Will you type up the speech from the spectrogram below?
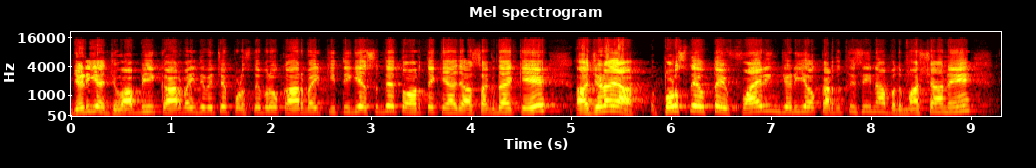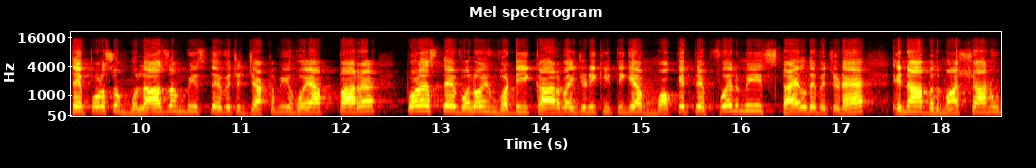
ਜਿਹੜੀ ਹੈ ਜਵਾਬੀ ਕਾਰਵਾਈ ਦੇ ਵਿੱਚ ਪੁਲਿਸ ਦੇ ਵੱਲੋਂ ਕਾਰਵਾਈ ਕੀਤੀ ਗਈ ਹੈ ਸਿੱਧੇ ਤੌਰ ਤੇ ਕਿਹਾ ਜਾ ਸਕਦਾ ਹੈ ਕਿ ਜਿਹੜਾ ਆ ਪੁਲਿਸ ਦੇ ਉੱਤੇ ਫਾਇਰਿੰਗ ਜਿਹੜੀ ਆ ਉਹ ਕਰ ਦਿੱਤੀ ਸੀ ਨਾ ਬਦਮਾਸ਼ਾਂ ਨੇ। ਤੇ ਪੁਲਿਸ ਮੁਲਾਜ਼ਮ ਵੀ ਇਸ ਦੇ ਵਿੱਚ ਜ਼ਖਮੀ ਹੋਇਆ। ਪਰ ਪੁਲਿਸ ਦੇ ਵੱਲੋਂ ਵੱਡੀ ਕਾਰਵਾਈ ਜਿਹੜੀ ਕੀਤੀ ਗਿਆ ਮੌਕੇ ਤੇ ਫਿਲਮੀ ਸਟਾਈਲ ਦੇ ਵਿੱਚ ਜਿਹੜਾ ਇਹਨਾਂ ਬਦਮਾਸ਼ਾਂ ਨੂੰ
